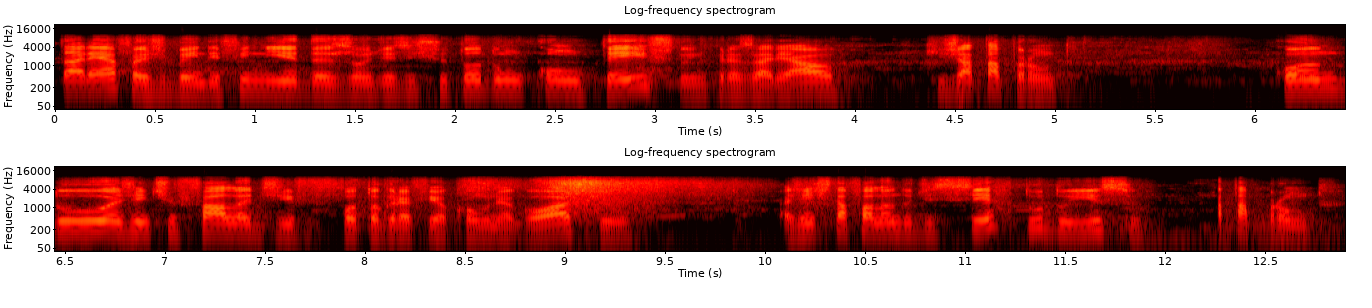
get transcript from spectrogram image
tarefas bem definidas, onde existe todo um contexto empresarial que já está pronto. Quando a gente fala de fotografia como negócio, a gente está falando de ser tudo isso está pronto.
